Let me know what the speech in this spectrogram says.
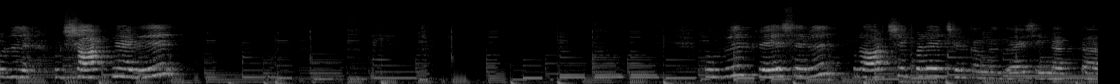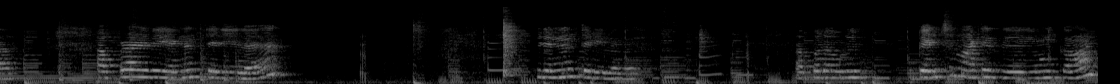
ஒரு ஒரு ஷார்ப்னரு ஒரு ரேசரு ஒரு ஆர்ட் ஷேப்பில் வச்சிருக்காங்க கைஸ் எங்கள் அக்கா. அப்புறம் இது என்னன்னு தெரியல. இது என்னன்னு தெரியலங்க அப்புறம் ஒரு பென்சில் மாட்டிருக்கு யூனிகார்ன்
